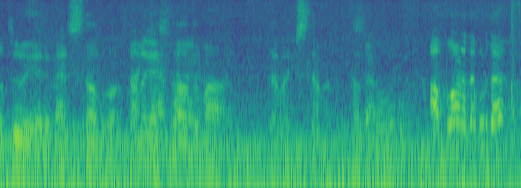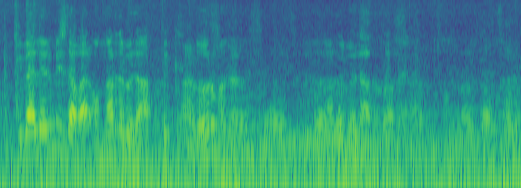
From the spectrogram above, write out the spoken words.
oturun yerine. Estağfurullah. Ben Ama kendi gerçekten adıma demek istemedim tabii. Abi bu arada burada biberlerimiz de var. Onları da böyle attık. Evet, Doğru mu? Evet, evet. Onları da böyle attık. Evet, onları da atalım.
